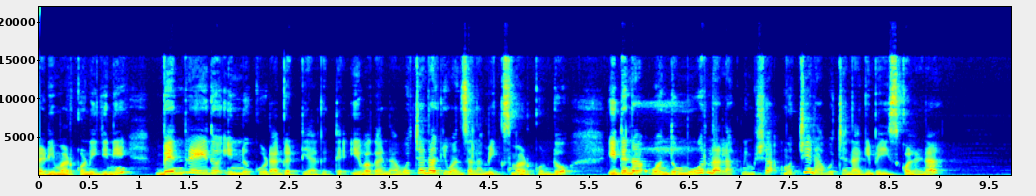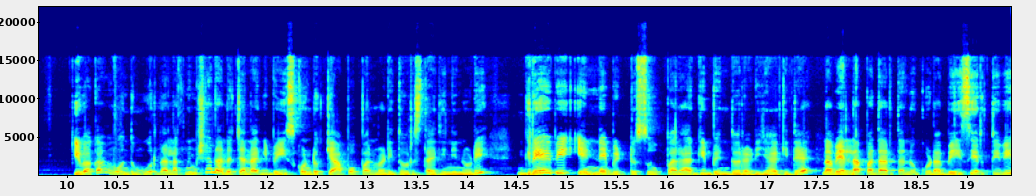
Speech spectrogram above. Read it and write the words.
ರೆಡಿ ಮಾಡ್ಕೊಂಡಿದ್ದೀನಿ. ಬೆಂದರೆ ಇದು ಇನ್ನೂ ಕೂಡ ಗಟ್ಟಿಯಾಗುತ್ತೆ. ಇವಾಗ ನಾವು ಚೆನ್ನಾಗಿ ಒಂದು ಸಲ ಮಿಕ್ಸ್ ಮಾಡಿಕೊಂಡು ಇದನ್ನು ಒಂದು ನಾಲ್ಕು ನಿಮಿಷ ಮುಚ್ಚಿ ನಾವು ಚೆನ್ನಾಗಿ ಬೇಯಿಸ್ಕೊಳ್ಳೋಣ. ಇವಾಗ ಒಂದು ಮೂರು ನಾಲ್ಕು ನಿಮಿಷ ನಾನು ಚೆನ್ನಾಗಿ ಬೇಯಿಸ್ಕೊಂಡು ಕ್ಯಾಪ್ ಓಪನ್ ಮಾಡಿ ತೋರಿಸ್ತಾ ಇದ್ದೀನಿ ನೋಡಿ. ಗ್ರೇವಿ ಎಣ್ಣೆ ಬಿಟ್ಟು ಸೂಪರಾಗಿ ಬೆಂದು ರೆಡಿಯಾಗಿದೆ. ನಾವೆಲ್ಲ ಪದಾರ್ಥನೂ ಕೂಡ ಬೇಯಿಸಿರ್ತೀವಿ,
